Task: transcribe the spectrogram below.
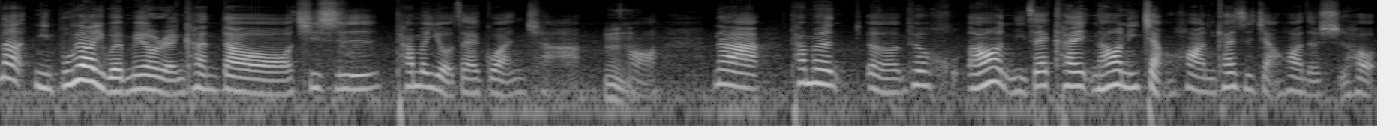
那你不要以为没有人看到哦，其实他们有在观察。嗯，好，那他们呃，就然后你在开，然后你讲话，你开始讲话的时候，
